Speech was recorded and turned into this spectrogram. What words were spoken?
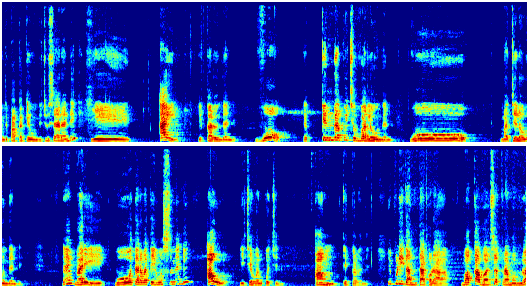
ఉంది పక్కకే ఉంది. చూసారండి ఏ ఐ ఇక్కడ ఉందండి? ఓ కిందకు చివరిలో ఉందండి. ఓ మధ్యలో ఉందండి. మరి ఓ తర్వాత ఏమొస్తుందండి? ఔ ఈ చివరికి వచ్చింది. అమ్ ఇక్కడ ఉంది? ఇప్పుడు ఇదంతా కూడా ఒక వరుస క్రమంలో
